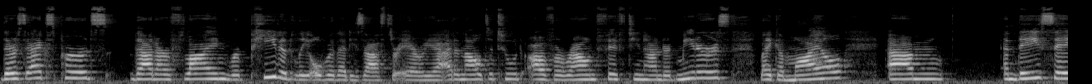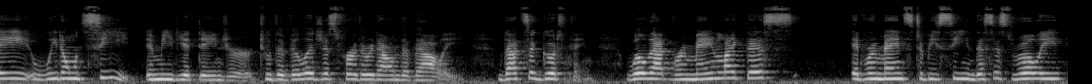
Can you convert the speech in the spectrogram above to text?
There's experts that are flying repeatedly over the disaster area at an altitude of around 1500 meters, like a mile. Um, and they say we don't see immediate danger to the villages further down the valley. That's a good thing. Will that remain like this? It remains to be seen. This is really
